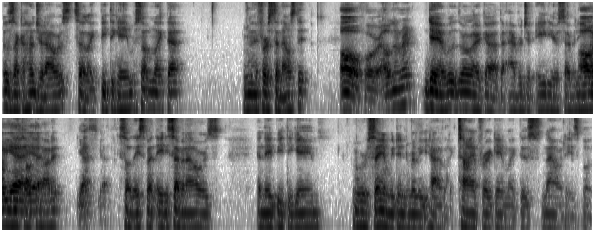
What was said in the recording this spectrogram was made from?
It was like hundred hours to like beat the game or something like that. When they first announced it, Oh, for Elden Ring? yeah, it they were like uh, the average of eighty or seventy. Oh, Remember we yeah, talked yeah. about it. Yes, yes. So they spent 87 hours and they beat the game. We were saying we didn't really have like time for a game like this nowadays, but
